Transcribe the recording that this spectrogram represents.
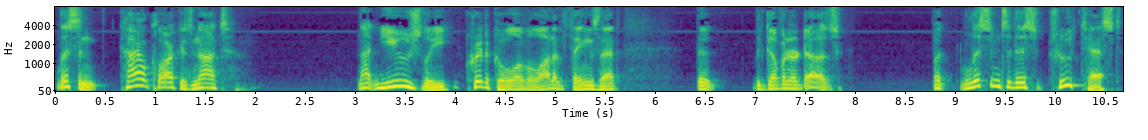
Listen, Kyle Clark is not not usually critical of a lot of things that the the governor does. But listen to this truth test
